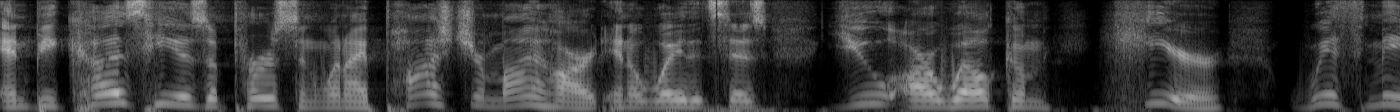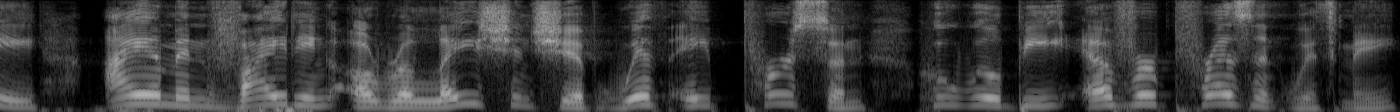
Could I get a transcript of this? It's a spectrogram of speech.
And because he is a person, when I posture my heart in a way that says, You are welcome here, with me, I am inviting a relationship with a person who will be ever present with me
